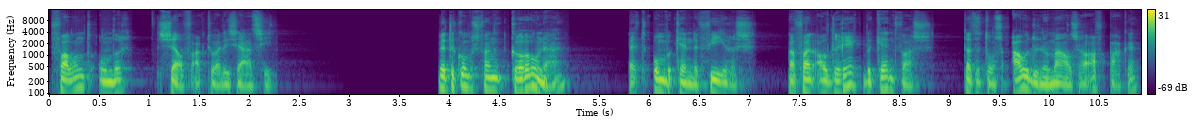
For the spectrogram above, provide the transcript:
vallend onder zelfactualisatie. Met de komst van corona, het onbekende virus, waarvan al direct bekend was dat het ons oude normaal zou afpakken,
